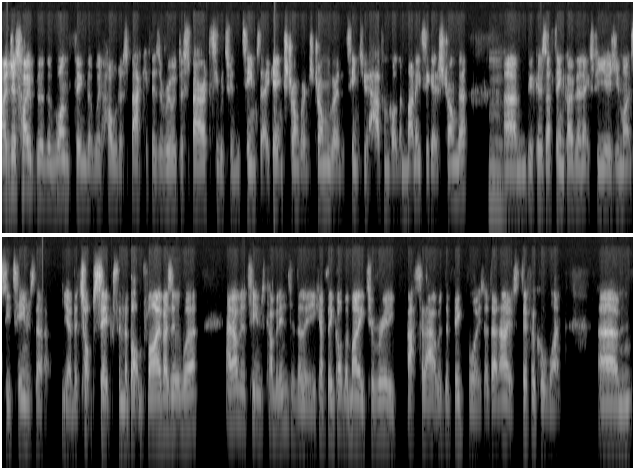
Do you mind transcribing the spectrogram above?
I just hope that the one thing that would hold us back, if there's a real disparity between the teams that are getting stronger and stronger and the teams who haven't got the money to get stronger, mm. um, because I think over the next few years you might see teams that, you know, the top six and the bottom five, as it were, and other teams coming into the league, have they got the money to really battle out with the big boys? I don't know. It's a difficult one. Um,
